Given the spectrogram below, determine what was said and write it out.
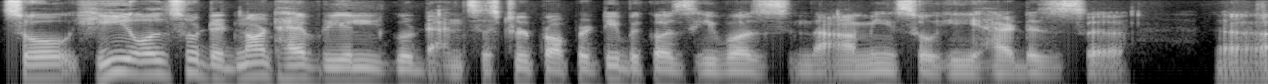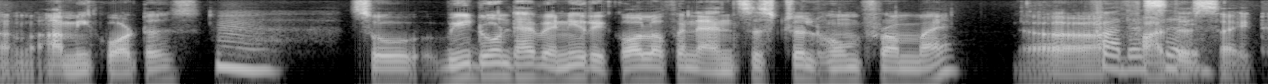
So he also did not have real good ancestral property because he was in the army. So he had his uh, uh, army quarters. Hmm. So we don't have any recall of an ancestral home from my uh, Father's father's side.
